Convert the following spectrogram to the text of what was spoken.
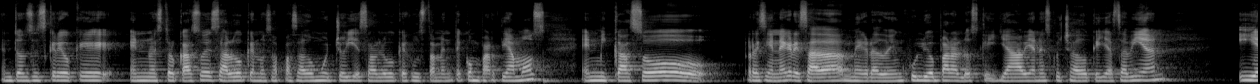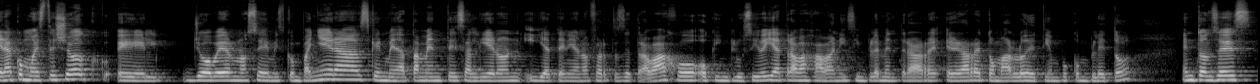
Entonces creo que en nuestro caso es algo que nos ha pasado mucho y es algo que justamente compartíamos. En mi caso, recién egresada, me gradué en julio para los que ya habían escuchado que ya sabían. Y era como este shock, el yo ver, no sé, mis compañeras que inmediatamente salieron y ya tenían ofertas de trabajo o que inclusive ya trabajaban y simplemente era, era retomarlo de tiempo completo. Entonces,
